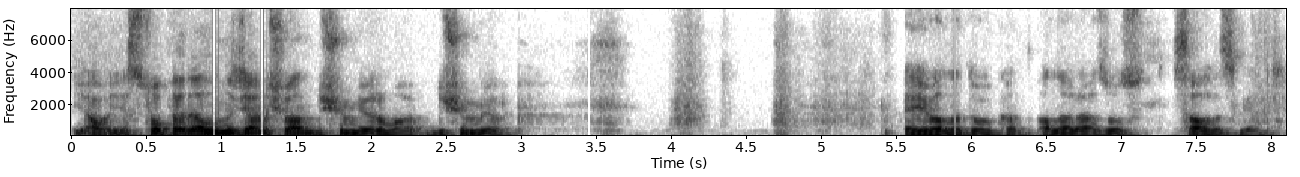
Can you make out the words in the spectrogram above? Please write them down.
ya stoper alınacağını şu an düşünmüyorum ama düşünmüyorum. Eyvallah Doğukan. Allah razı olsun. Sağ olasın kardeşim.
